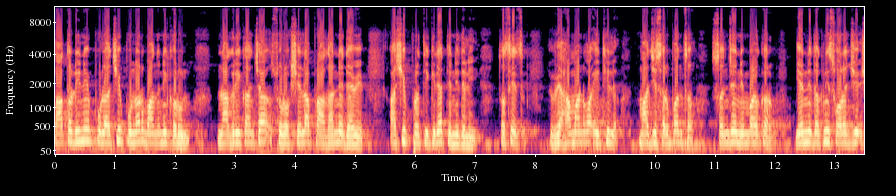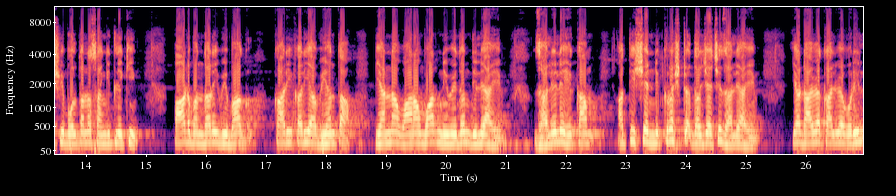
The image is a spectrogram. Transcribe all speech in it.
तातडीने पुलाची पुनर्बांधणी करून नागरिकांच्या सुरक्षेला प्राधान्य द्यावे अशी प्रतिक्रिया त्यांनी दिली. तसेच व्याहामांडवा येथील माजी सरपंच संजय निंबाळकर यांनी दक्षिणी स्वराज्यशी बोलताना सांगितले की पाटबंधारे विभाग कार्यकारी अभियंता यांना वारंवार निवेदन दिले आहे. झालेले हे काम अतिशय निकृष्ट दर्जाचे झाले आहे. या डाव्या कालव्यावरील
